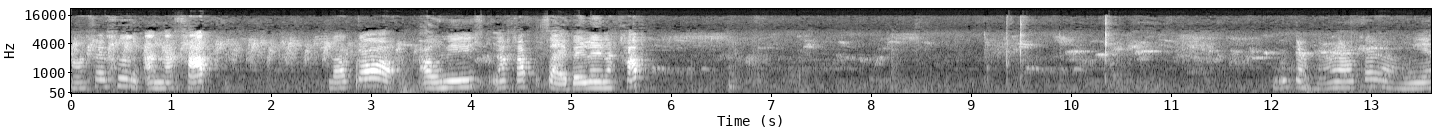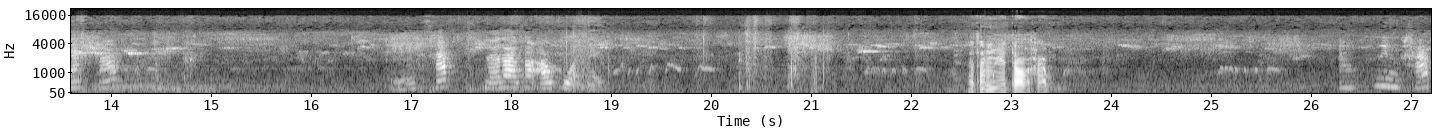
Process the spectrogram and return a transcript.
มาแค่ครึ่งอันนะครับ แล้วก็เอานี้นะครับใส่ไปเลยนะครับจากนั้นเราก็อย่างนี้นะครับอย่างนี้ครับ แล้วเราก็เอาขวดเลย แล้วทำไงต่อครับ เอาขึ้นครับ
